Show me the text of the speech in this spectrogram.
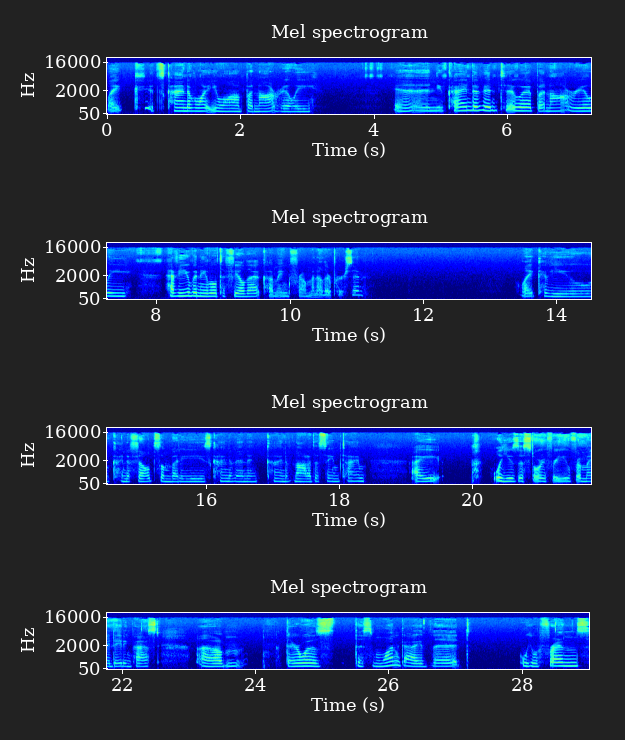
Like, it's kind of what you want, but not really. And you kind of into it, but not really. Have you been able to feel that coming from another person? Like, have you kind of felt somebody's kind of in and kind of not at the same time? I will use this story for you from my dating past. Um, there was this one guy that we were friends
